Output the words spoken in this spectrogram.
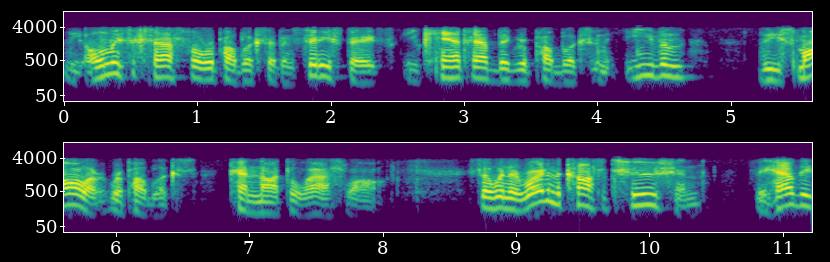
the only successful republics have been city states. You can't have big republics, and even the smaller republics tend not to last long. So when they're writing the Constitution, they have the,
